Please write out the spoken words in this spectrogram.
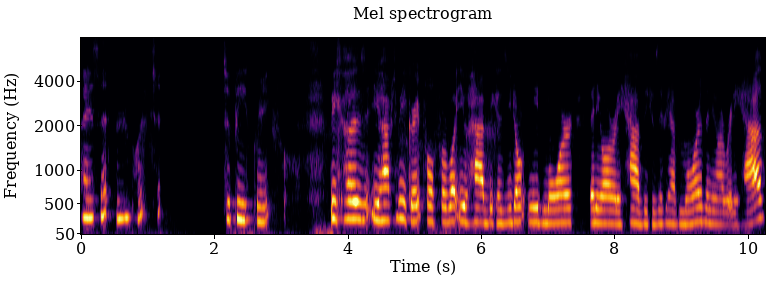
Why is it important to be grateful? Because you have to be grateful for what you have because you don't need more than you already have. Because if you have more than you already have,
